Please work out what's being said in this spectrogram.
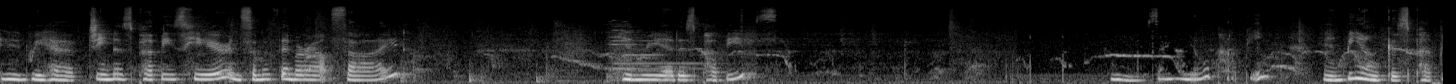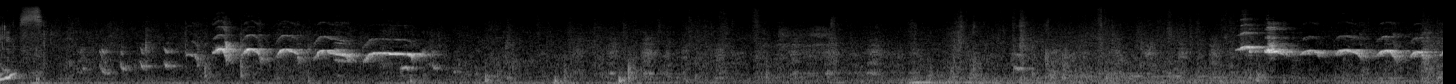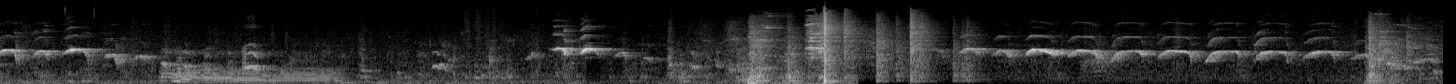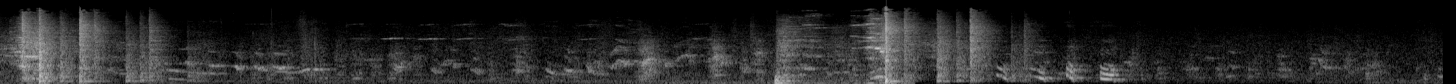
And we have Gina's puppies here, and some of them are outside. Henrietta's puppies. Here's our little puppy. And Bianca's puppies.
